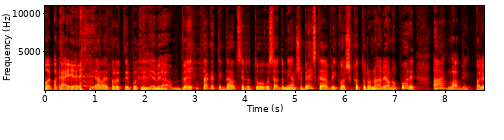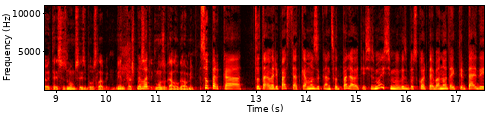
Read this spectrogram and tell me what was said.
vai pakājai. Jā, vai par tiem putniņiem, jā. Bet tagad tik daudz ir tu visādu nianšu bijis, ka vienkārši, kad tu runā ar jaunu pori, ah, labi, paļaujieties uz mums, viss būs labi. Vienkārši Nu, pasakīt muzikālu gaumi. Super, ka tu tā vari pastāstīt, kā muzikants, un paļauties uz un viss būs kārtībā. Noteikti ir tādi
